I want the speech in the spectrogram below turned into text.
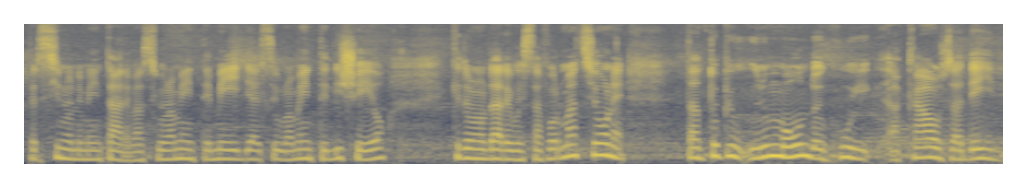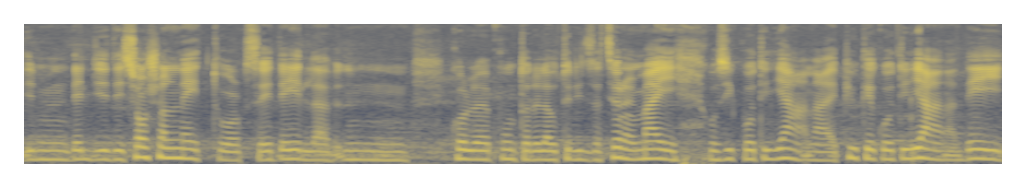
persino elementare ma sicuramente media e sicuramente liceo che devono dare questa formazione tanto più in un mondo in cui a causa dei, dei, dei social networks e del, dell'utilizzazione ormai così quotidiana e più che quotidiana dei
